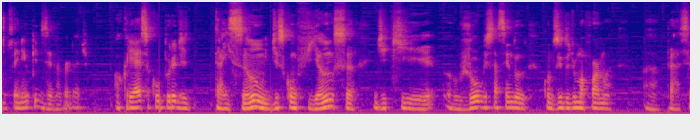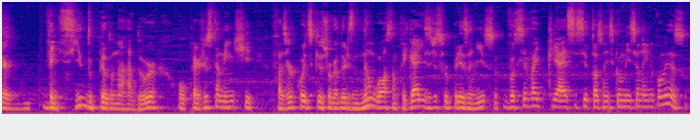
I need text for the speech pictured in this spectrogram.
não sei nem o que dizer, na verdade. Ao criar essa cultura de traição e desconfiança de que o jogo está sendo conduzido de uma forma para ser vencido pelo narrador ou para justamente fazer coisas que os jogadores não gostam, pegar eles de surpresa nisso, você vai criar essas situações que eu mencionei no começo.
